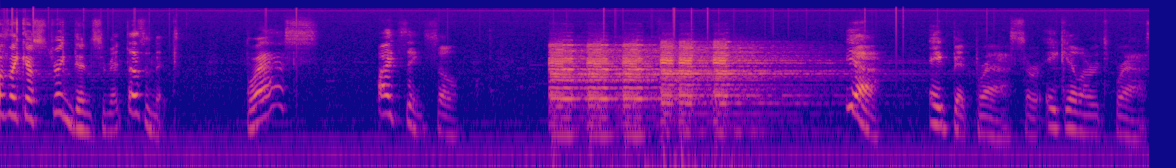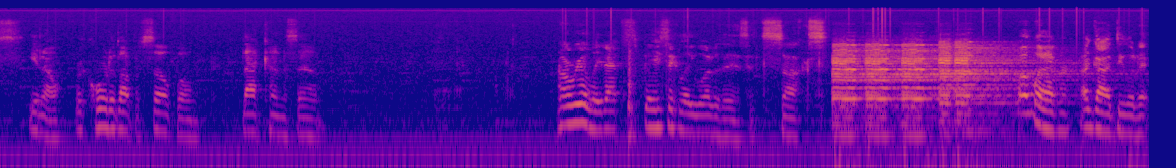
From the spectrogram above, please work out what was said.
sounds like a stringed instrument, doesn't it? Brass? I think so. Yeah, 8-bit brass or 8 kilohertz brass. You know, recorded off a cell phone. That kind of sound. Oh really, that's basically what it is. It sucks. Well, whatever. I gotta deal with it.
